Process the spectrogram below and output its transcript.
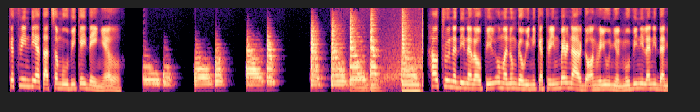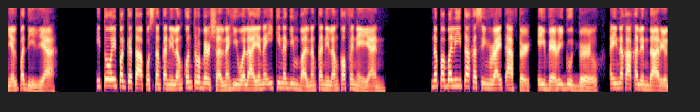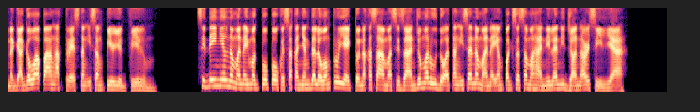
Catherine Diatat sa movie kay Daniel. How true na din na raw feel umanong gawin ni Catherine Bernardo ang reunion movie nila ni Daniel Padilla. Ito ay pagkatapos ng kanilang kontrobersyal na hiwalayan na ikinagimbal ng kanilang kofeneyan. Napabalita kasing right after, A Very Good Girl, ay nakakalendaryo na gagawa pa ang aktres ng isang period film. Si Daniel naman ay magpo-focus sa kanyang dalawang proyekto na kasama si Zanjo Marudo at ang isa naman ay ang pagsasamahan nila ni John Arcilla.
